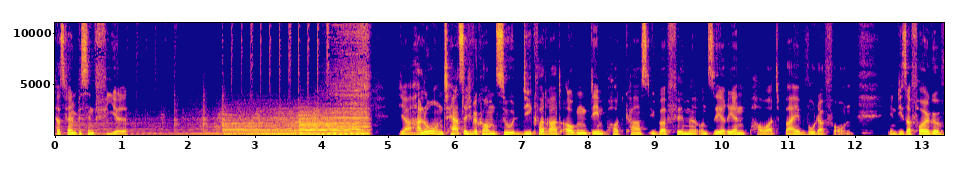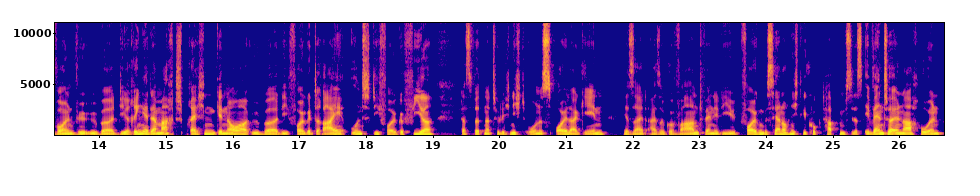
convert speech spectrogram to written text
das wäre ein bisschen viel. Ja, hallo und herzlich willkommen zu Die Quadrataugen, dem Podcast über Filme und Serien powered by Vodafone. In dieser Folge wollen wir über die Ringe der Macht sprechen, genauer über die Folge 3 und die Folge 4. Das wird natürlich nicht ohne Spoiler gehen. Ihr seid also gewarnt, wenn ihr die Folgen bisher noch nicht geguckt habt, müsst ihr das eventuell nachholen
